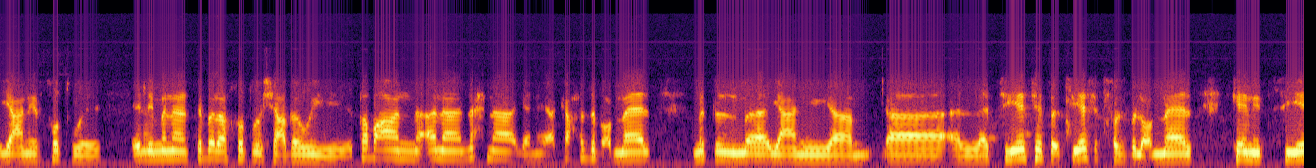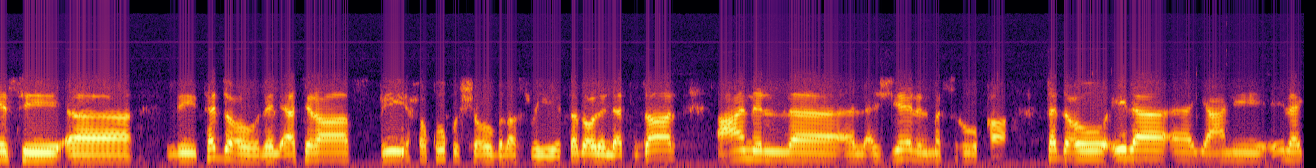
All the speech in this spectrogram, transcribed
يعني الخطوة اللي بنعتبرها خطوة شعبوية. طبعا أنا نحن يعني كحزب عمال مثل يعني آه، السياسة سياسة حزب العمال كانت سياسة آه، لتدعو للاعتراف بحقوق الشعوب الأصلية، تدعو للاعتذار عن الأجيال المسروقة، تدعو إلى آه، يعني إلى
